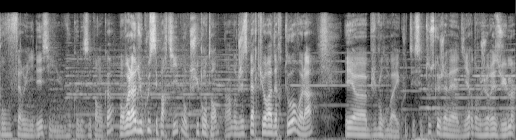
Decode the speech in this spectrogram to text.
pour vous faire une idée si vous connaissez pas encore. Bon voilà, du coup c'est parti, donc je suis content. Hein, donc j'espère qu'il y aura des retours, voilà. Et euh, puis bon, bah écoutez, c'est tout ce que j'avais à dire, donc je résume.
